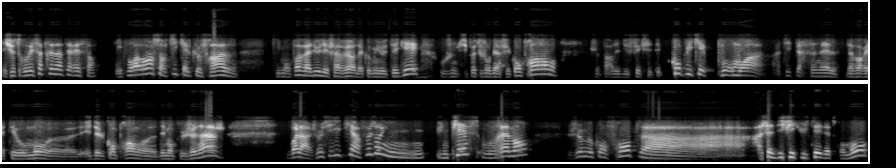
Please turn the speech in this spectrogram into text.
Et je trouvais ça très intéressant. Et pour avoir sorti quelques phrases qui m'ont pas valu les faveurs de la communauté gay, où je ne me suis pas toujours bien fait comprendre. Je parlais du fait que c'était compliqué pour moi, à titre personnel, d'avoir été homo euh, et de le comprendre euh, dès mon plus jeune âge. Voilà, je me suis dit, tiens, faisons une, pièce où vraiment je me confronte à, cette difficulté d'être homo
